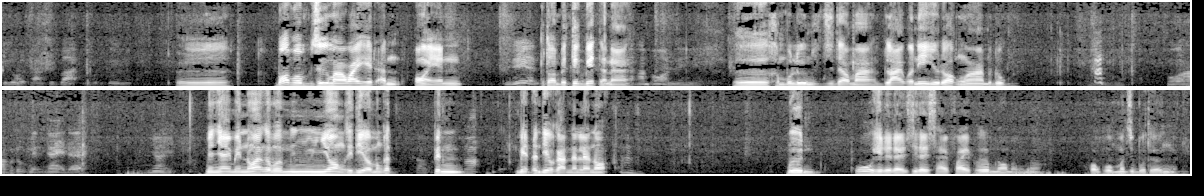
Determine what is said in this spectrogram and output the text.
กิโลสามสิบบาทผมซื้อนี่เออ บอกผมซื้อมาไว้เห็ดอันอ้อยอันนี่เด้ตอนไปตึกเบ็ดน่ะนะห้ามอ่อนนี่นี่เออคำบ่ลืมสิได้เอามาลายกว่านี้อยู่ดอกหัวหานปลาดุกโอ้ฮาปลาดุกเม็ดใหญ่เด้อใหญ่เม็ดใหญ่เม็ดน้อยก็มันย่องทีเดียวมันก็เป็นเม็ดอันเดียวกันนั่นแหละเนาะบืนโอ้เฮ็ดได้สิได้สายไฟเพิ่มเนาะบัดนี้เนาะของผมมันสิบ่ถึงบัดนี้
